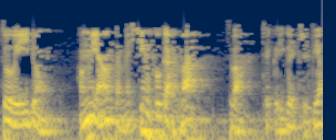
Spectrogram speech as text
作为一种衡量咱们幸福感吧，是吧？这个一个指标，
